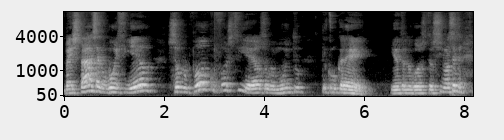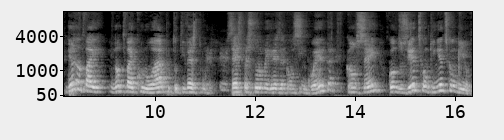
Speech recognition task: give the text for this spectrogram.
Bem está, servo bom e fiel, sobre o pouco foste fiel, sobre o muito te colocarei e entra no gozo do teu Senhor. Ou seja, Deus não te vai, não te vai coroar porque tu tiveste Se és pastor uma igreja com 50, com 100, com 200, com 500, com 1000,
